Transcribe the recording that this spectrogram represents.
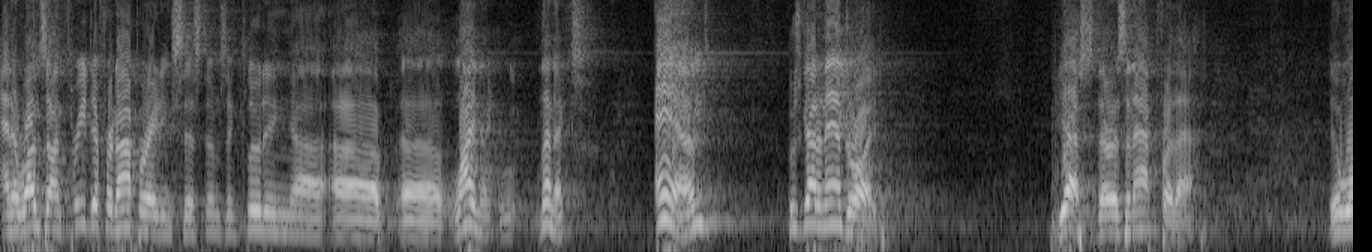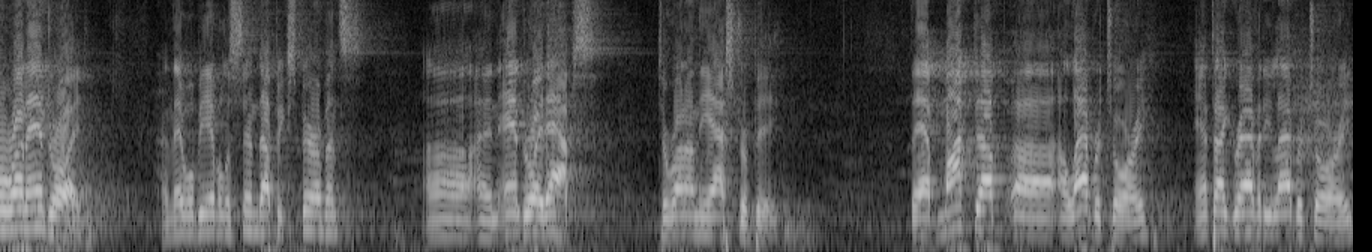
And it runs on three different operating systems, including uh, uh, uh, Linux and who's got an Android? Yes, there is an app for that. It will run Android, and they will be able to send up experiments uh, and Android apps to run on the Astrobee. They have mocked up uh, a laboratory, anti-gravity laboratory,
